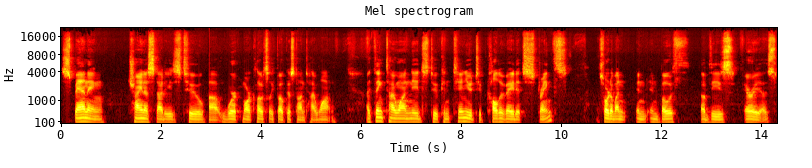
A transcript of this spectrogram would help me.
spanning China studies to uh, work more closely focused on Taiwan. I think Taiwan needs to continue to cultivate its strengths, sort of on, in, in both of these areas,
